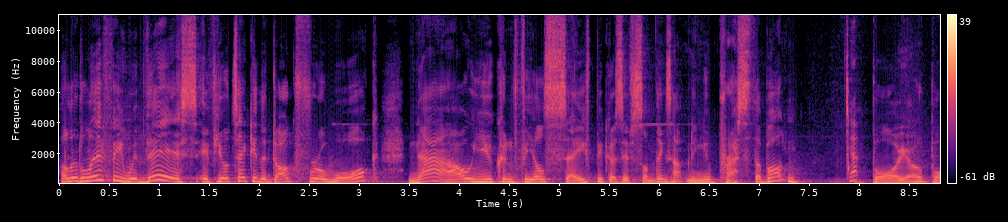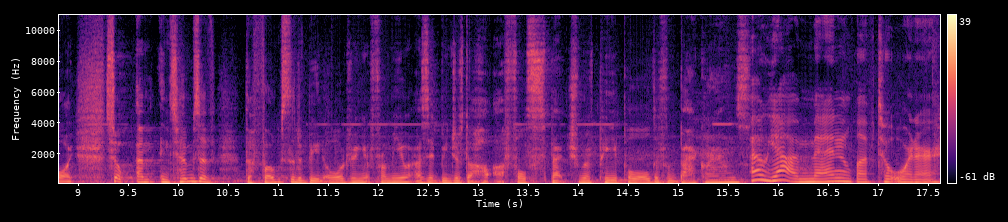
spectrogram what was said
a little iffy with this. If you're taking the dog for a walk, now you can feel safe because if something's happening, you press the button. Yep. Boy, oh boy. So, um, in terms of the folks that have been ordering it from you, has it been just a, a full spectrum of people, all different backgrounds? Oh yeah, men love to order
